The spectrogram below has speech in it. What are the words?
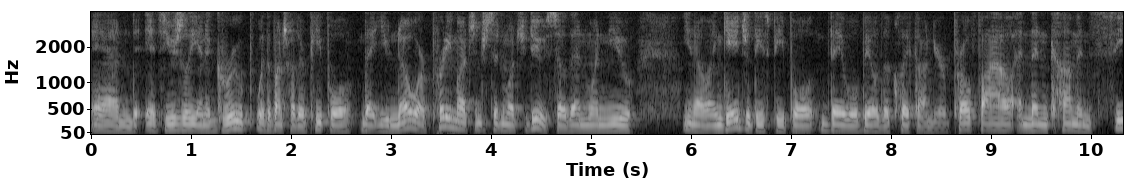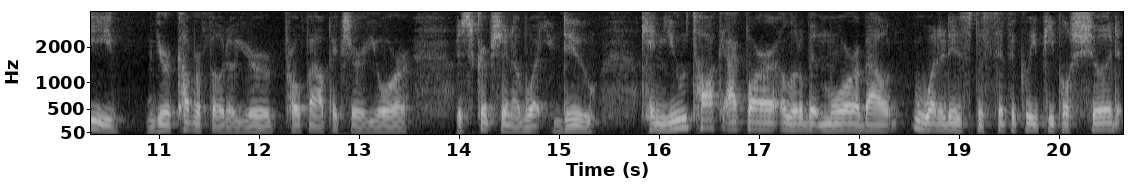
and it's usually in a group with a bunch of other people that you know are pretty much interested in what you do. So then when you you know engage with these people, they will be able to click on your profile and then come and see your cover photo, your profile picture, your description of what you do. Can you talk, Akbar, a little bit more about what it is specifically people should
